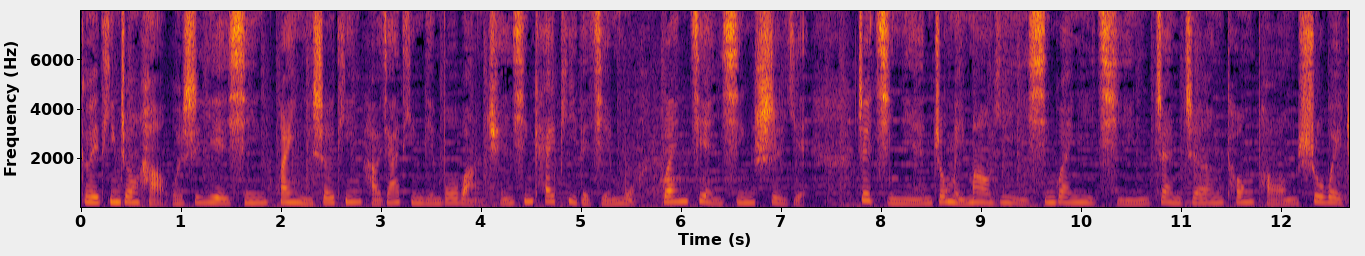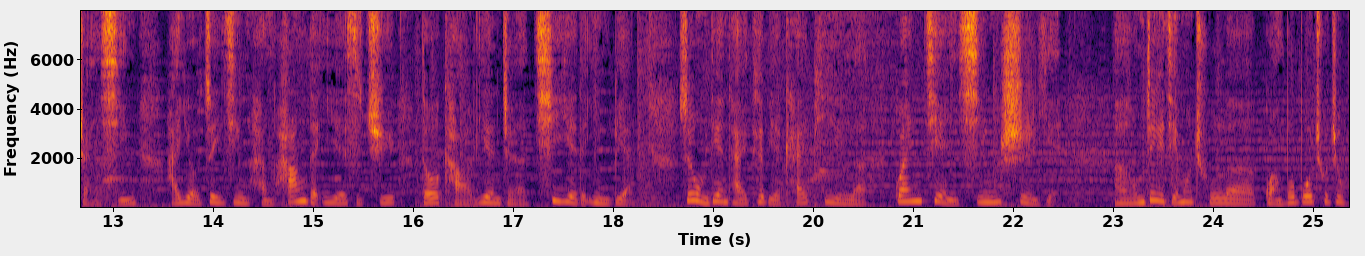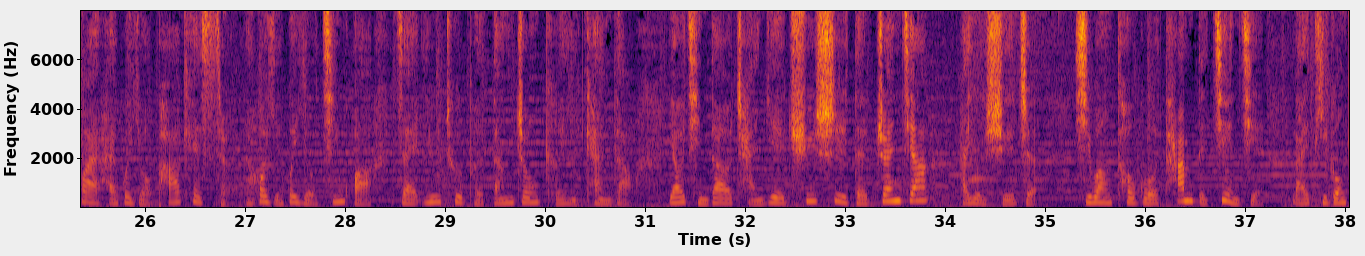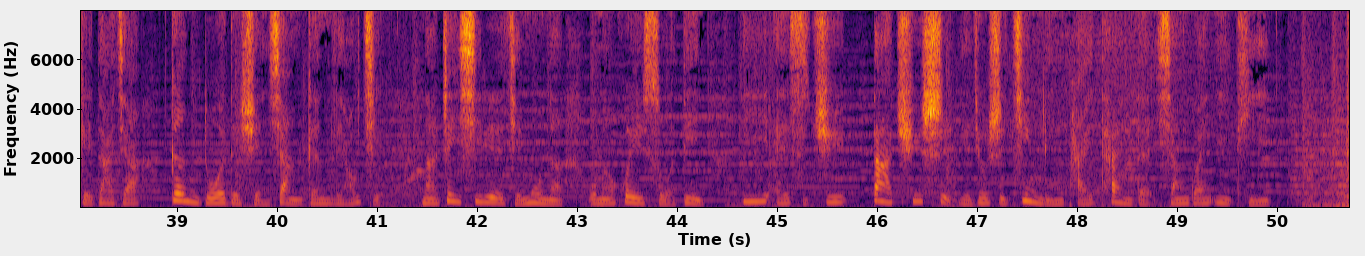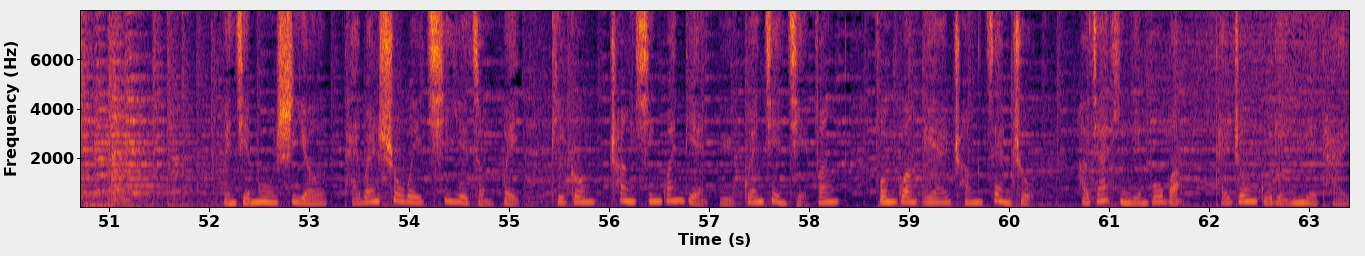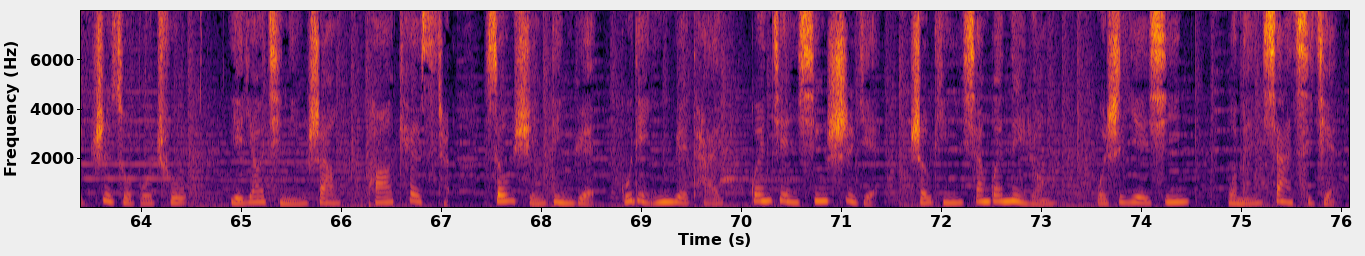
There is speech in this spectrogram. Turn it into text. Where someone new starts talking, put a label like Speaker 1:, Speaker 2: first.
Speaker 1: 各位听众好，我是叶欣，欢迎你收听好家庭联播网全新开辟的节目《关键新视野》。这几年，中美贸易、新冠疫情、战争、通膨、数位转型，还有最近很夯的 ESG，都考验着企业的应变。所以，我们电台特别开辟了《关键新视野》。呃，我们这个节目除了广播播出之外，还会有 podcast，然后也会有精华在 YouTube 当中可以看到，邀请到产业趋势的专家还有学者，希望透过他们的见解来提供给大家更多的选项跟了解。那这一系列的节目呢，我们会锁定 ESG 大趋势，也就是近零排碳的相关议题。本节目是由台湾数位企业总会提供创新观点与关键解方，风光 AI 窗赞助，好家庭联播网台中古典音乐台制作播出，也邀请您上 Podcast 搜寻订阅古典音乐台关键新视野，收听相关内容。我是叶欣，我们下次见。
